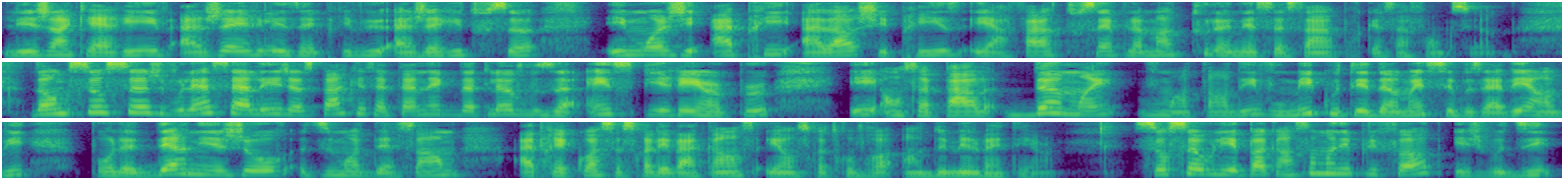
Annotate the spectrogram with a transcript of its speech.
les gens qui arrivent, à gérer les imprévus, à gérer tout ça. Et moi, j'ai appris à lâcher prise et à faire tout simplement tout le nécessaire pour que ça fonctionne. Donc, sur ce, je vous laisse aller. J'espère que cette anecdote-là vous a inspiré un peu et on se parle demain. Vous m'entendez? Vous m'écoutez demain si vous avez envie pour le dernier jour du mois de décembre. Après quoi, ce sera les vacances et on se retrouvera en 2021. Sur ce, n'oubliez pas qu'ensemble, on est plus forte et je vous dis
